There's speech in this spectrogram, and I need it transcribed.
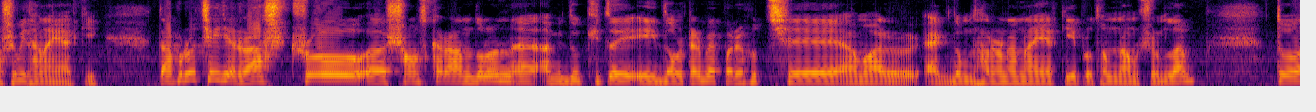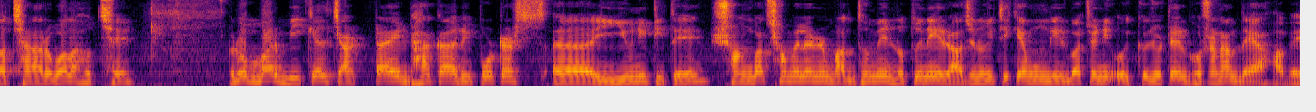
অসুবিধা নাই আর কি। তারপর হচ্ছে এই যে রাষ্ট্র সংস্কার আন্দোলন আমি দুঃখিত, এই দলটার ব্যাপারে হচ্ছে আমার একদম ধারণা নাই আর কি প্রথম নাম শুনলাম। তো আচ্ছা আরও বলা হচ্ছে, রোববার বিকেল চারটায় ঢাকা রিপোর্টার্স ইউনিটিতে সংবাদ সম্মেলনের মাধ্যমে নতুন এই রাজনৈতিক এবং নির্বাচনী ঐক্যজোটের ঘোষণা দেয়া হবে।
